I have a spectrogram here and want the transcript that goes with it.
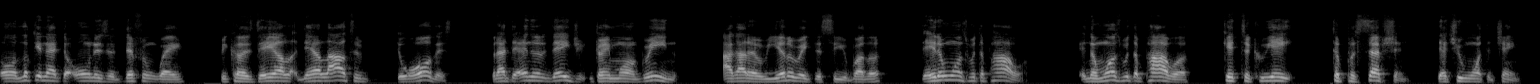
are looking at the owners a different way because they are they're allowed to do all this. But at the end of the day, Draymond Green, I gotta reiterate this to you, brother. They're the ones with the power, and the ones with the power get to create the perception that you want to change.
